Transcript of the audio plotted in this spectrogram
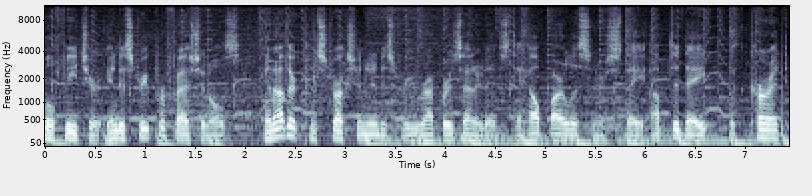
We'll feature industry professionals and other construction industry representatives to help our listeners stay up to date with current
